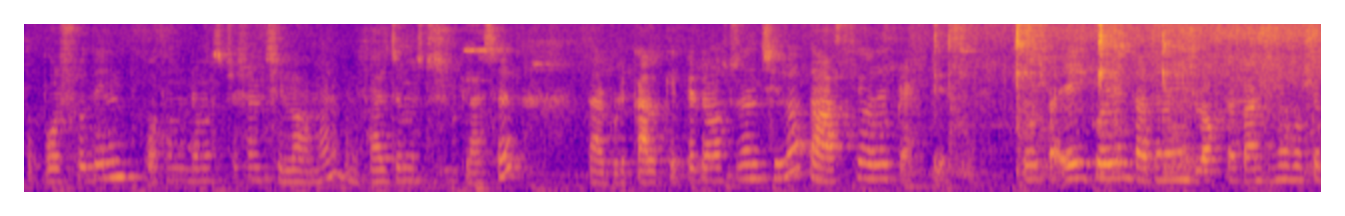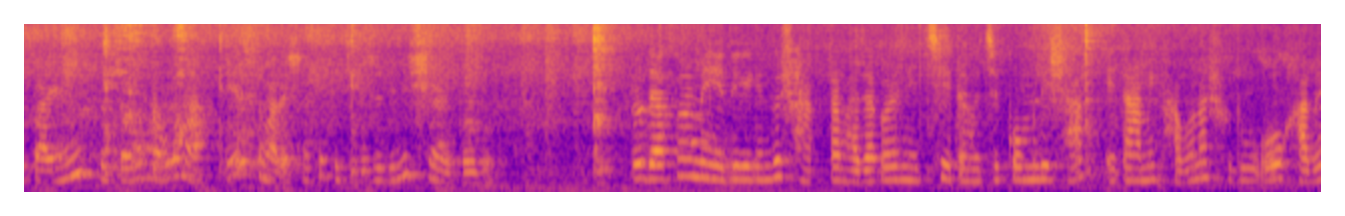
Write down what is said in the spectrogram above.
তো পরশু দিন প্রথম ডেমনস্ট্রেশন ছিল আমার মানে ফার্স্ট ডেমনস্ট্রেশন ক্লাসের তারপরে কালকে একটা ডেমনস্ট্রেশন ছিল, তো আজকে ওদের প্র্যাকটিস তো এই কদিন তার জন্য আমি ব্লগটা কন্টিনিউ করতে পারিনি। তো চলো ভাবলাম আজকে তোমাদের সাথে কিছু কিছু জিনিস শেয়ার করব। তো দেখো আমি এদিকে কিন্তু শাকটা ভাজা করে নিচ্ছি, এটা হচ্ছে কমলি শাক। এটা আমি খাব না, শুধু ও খাবে।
